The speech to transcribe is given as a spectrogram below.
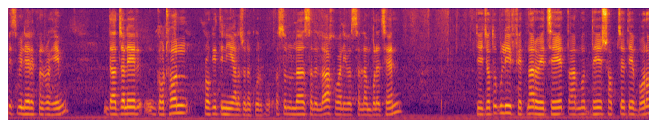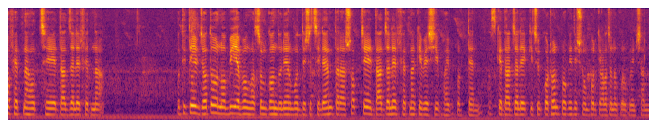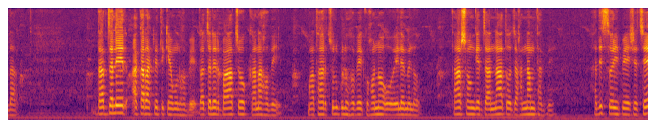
বিসমিল্লাহ রহমান রহিম। দাজ্জালের গঠন প্রকৃতি নিয়ে আলোচনা করব। রসুল্লাহ সাল্লাহ আসাল্লাম বলেছেন, যে যতগুলি ফেতনা রয়েছে, তার মধ্যে সবচেয়ে বড় ফেতনা হচ্ছে দাজ্জালের ফেতনা। অতীতের যত নবী এবং রসুলগণ দুনিয়ার মধ্যে এসেছিলেন, তারা সবচেয়ে দাজ্জালের ফেতনাকে বেশি ভয় করতেন। আজকে দাজ্জালের কিছু গঠন প্রকৃতি সম্পর্কে আলোচনা করব ইনশাল্লাহ দাজ্জালের আকার আকৃতি কেমন হবে? দাজ্জালের বা চোখ কানা হবে, মাথার চুলগুলো হবে ঘন ও এলোমেলো, তার সঙ্গে জান্নাত ও জাহান্নাম থাকবে। হাদিস শরীফে এসেছে,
